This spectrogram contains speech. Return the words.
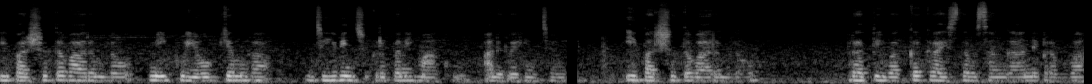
ఈ పరిశుద్ధ వారంలో మీకు యోగ్యంగా జీవించు కృపని మాకు అనుగ్రహించండి. ఈ పరిశుద్ధ వారంలో ప్రతి ఒక్క క్రైస్తవ సంఘాన్ని ప్రభువ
